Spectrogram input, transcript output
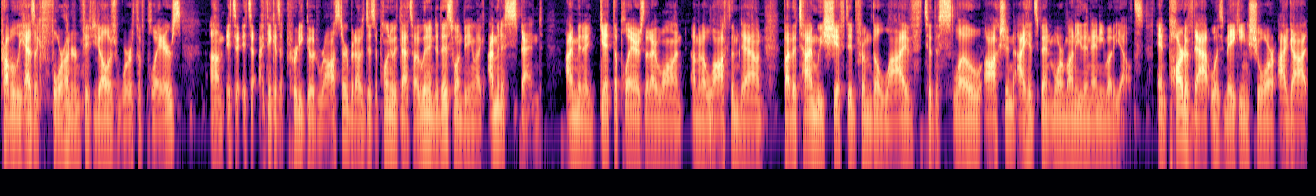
probably has like $450 worth of players. Um, it's a, it's a, I think it's a pretty good roster, but I was disappointed with that. So I went into this one being like, I'm going to spend. I'm going to get the players that I want. I'm going to lock them down. By the time we shifted from the live to the slow auction, I had spent more money than anybody else. And part of that was making sure I got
